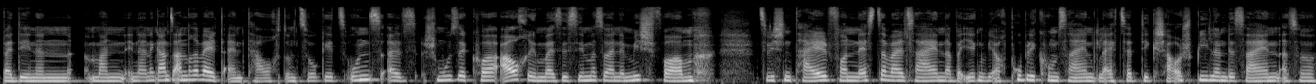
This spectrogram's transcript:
bei denen man in eine ganz andere Welt eintaucht. Und so geht's uns als Schmusechor auch immer. Es ist immer so eine Mischform zwischen Teil von Nesterwald sein, aber irgendwie auch Publikum sein, gleichzeitig Schauspielende sein. Also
